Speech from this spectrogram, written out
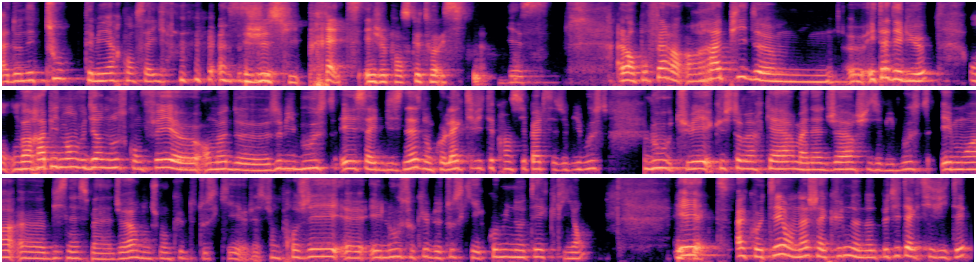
à donner tous tes meilleurs conseils Je suis prête et je pense que toi aussi. Yes. Alors, pour faire un, rapide euh, euh, état des lieux, on, va rapidement vous dire, nous, ce qu'on fait euh, en mode The Bee Boost et Side Business. Donc, l'activité principale, c'est The Bee Boost. Lou, tu es Customer Care Manager chez The Bee Boost et moi, Business Manager. Donc, je m'occupe de tout ce qui est gestion de projet et Lou s'occupe de tout ce qui est communauté client. Et à côté, on a chacune notre petite activité.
